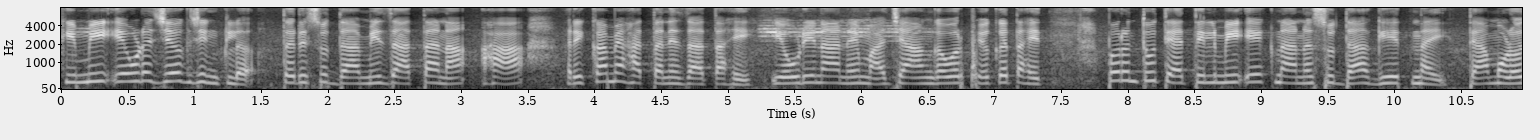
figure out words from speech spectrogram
की मी एवढं जग जिंकलं तरीसुद्धा मी जाताना हा रिकाम्या हाताने जात आहे. एवढी नाणे माझ्या अंगावर फेकत आहेत. परंतु त्यातील मी एक नाणंसुद्धा घेत नाही. त्यामुळं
